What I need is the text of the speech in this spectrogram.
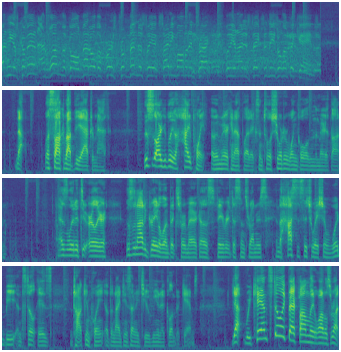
And he has come in and won the gold medal, the first tremendously exciting moment in track for the United States in these Olympic Games. Now, let's talk about the aftermath. This is arguably the high point of American athletics until a Shorter won gold in the marathon. As alluded to earlier, this was not a great Olympics for America's favorite distance runners, and the hostage situation would be and still is the talking point of the 1972 Munich Olympic Games. Yet, we can still look back fondly at Wottle's run.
